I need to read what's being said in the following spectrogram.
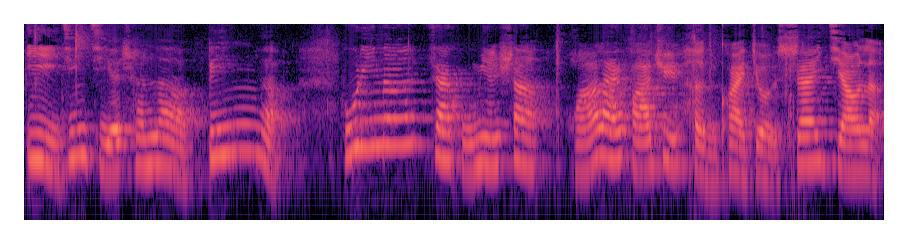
已经结成了冰了。狐狸呢在湖面上滑来滑去，很快就摔跤了。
